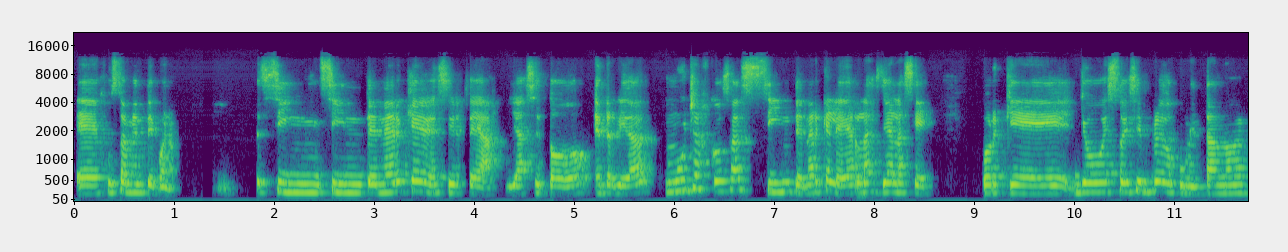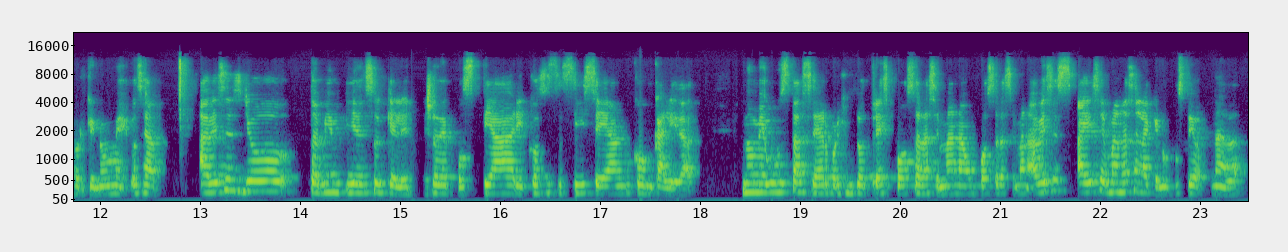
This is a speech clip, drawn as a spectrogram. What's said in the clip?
Eh, justamente, bueno, sin, sin tener que decirte, ah, ya sé todo, en realidad muchas cosas sin tener que leerlas ya las sé, porque yo estoy siempre documentándome porque no me, o sea, a veces yo también pienso que el hecho de postear y cosas así sean con calidad no me gusta hacer, por ejemplo, tres posts a la semana, un post a la semana. A veces hay semanas en las que no posteo nada,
